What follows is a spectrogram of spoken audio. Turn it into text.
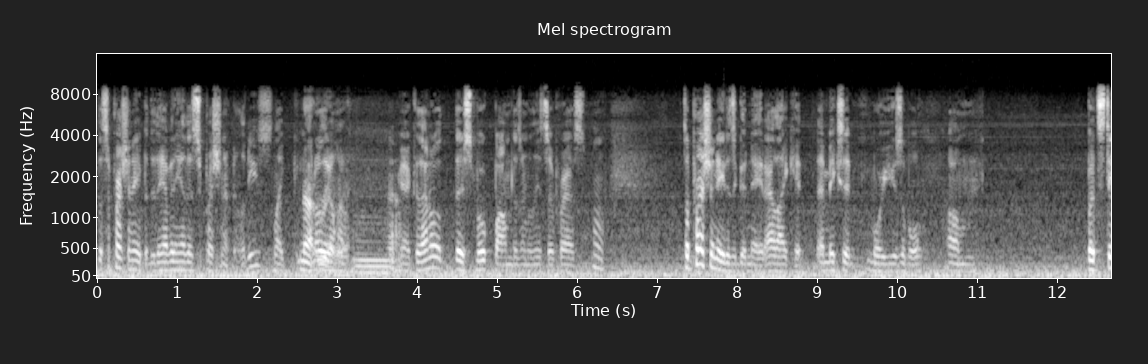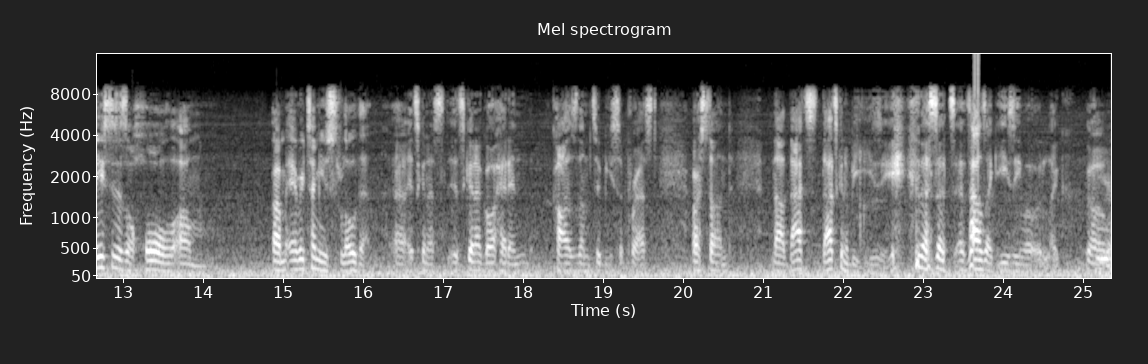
the suppression nade. But do they have any other suppression abilities? Like, I Not know they don't have. No. Yeah, because I know their smoke bomb doesn't really suppress. Huh. Suppression nade is a good nade. I like it. That makes it more usable. Um, but stasis as a whole, um, um, every time you slow them, uh, it's gonna it's gonna go ahead and cause them to be suppressed or stunned. Now that's that's gonna be easy. that's, that's that sounds like easy mode. Like Um, yeah,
